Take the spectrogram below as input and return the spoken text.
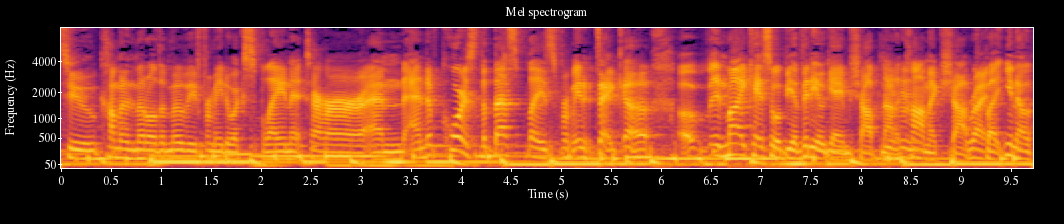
to come in the middle of the movie for me to explain it to her and and of course the best place for me to take a, a in my case it would be a video video game shop, not a comic shop. Mm-hmm. Right. But you know,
